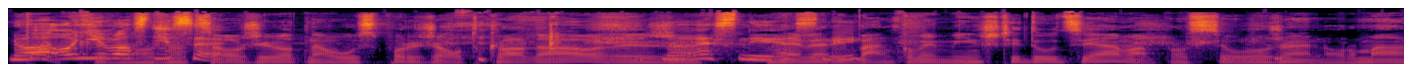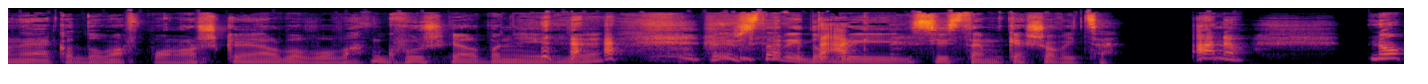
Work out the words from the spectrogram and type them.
No tak, a oni vlastně se... celoživotná úspor, že odkladá, vieš, no, jasný, že neverí bankovým inštitúciám a prostě uložené normálně jako doma v ponožke alebo vo vankuši alebo někde. Vieš, starý dobrý systém kešovice. Ano. No,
